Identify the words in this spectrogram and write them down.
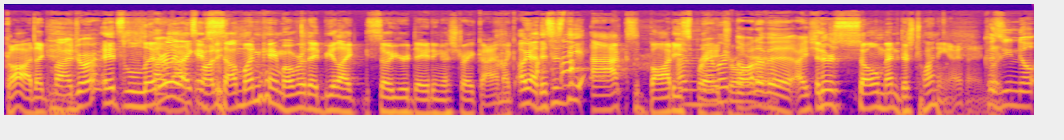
god, like My drawer? It's literally like if body- someone came over, they'd be like, so you're dating a straight guy? I'm like, oh yeah, this is the Axe body I've spray never drawer. thought of it. I should there's just- so many. There's 20, I think. Because Like, you know,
